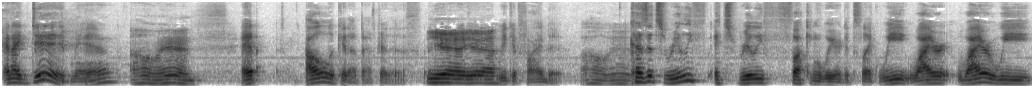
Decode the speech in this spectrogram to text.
And I did, man. Oh man. And I'll look it up after this. Yeah, we yeah. We could find it Oh man. because it's really, it's really fucking weird. It's like we, why are, why are we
